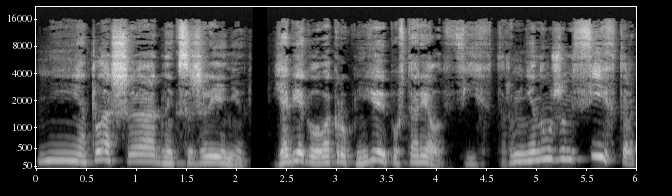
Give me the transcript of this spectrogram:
Нет, лошадной, к сожалению. Я бегал вокруг нее и повторял «Фихтер, мне нужен Фихтер!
